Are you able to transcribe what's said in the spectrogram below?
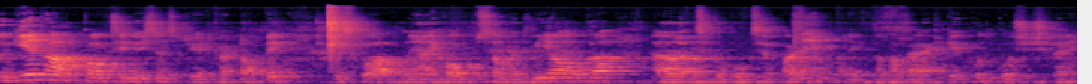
तो ये था आपका ऑक्सीडेशन स्टेट का टॉपिक इसको आपने आई होप समझ लिया होगा। इसको बुक से पढ़ें और एक दफ़ा बैठ के खुद कोशिश करें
